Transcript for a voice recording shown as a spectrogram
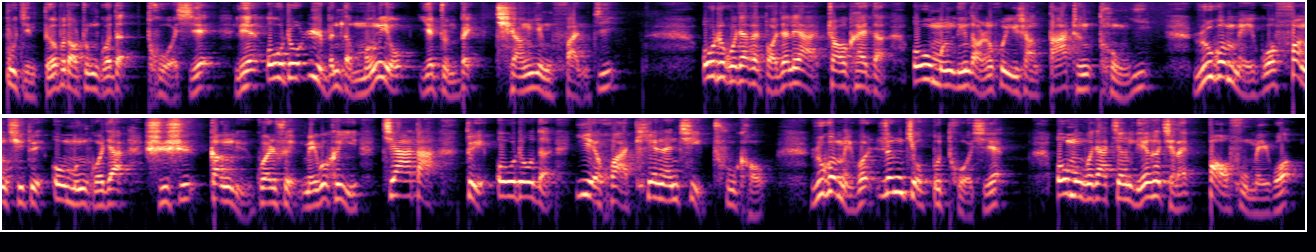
不仅得不到中国的妥协，连欧洲、日本等盟友也准备强硬反击。欧洲国家在保加利亚召开的欧盟领导人会议上达成统一：如果美国放弃对欧盟国家实施钢铝关税，美国可以加大对欧洲的液化天然气出口；如果美国仍旧不妥协，欧盟国家将联合起来报复美国。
